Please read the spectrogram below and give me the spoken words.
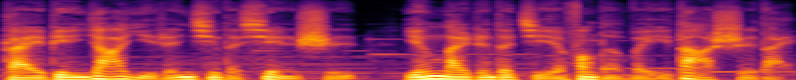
改变压抑人性的现实、迎来人的解放的伟大时代。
